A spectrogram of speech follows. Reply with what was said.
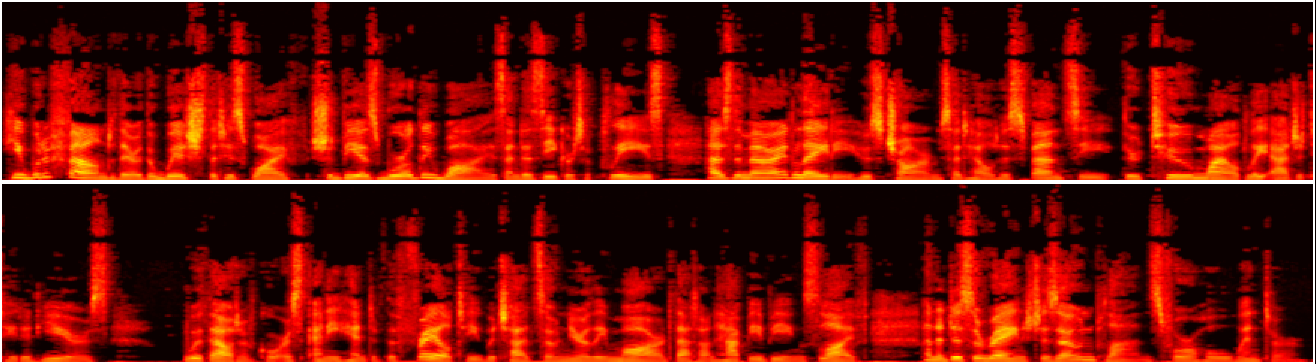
he would have found there the wish that his wife should be as worldly wise and as eager to please as the married lady whose charms had held his fancy through two mildly agitated years without of course any hint of the frailty which had so nearly marred that unhappy being's life and had disarranged his own plans for a whole winter.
